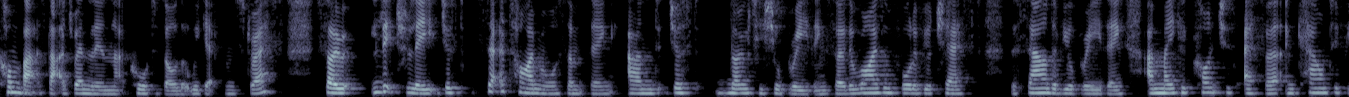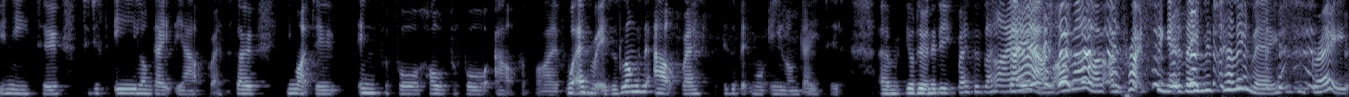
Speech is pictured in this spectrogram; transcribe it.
combats that adrenaline that cortisol that we get from stress. So literally just set a timer or something and just notice your breathing. So the rise and fall of your chest, the sound of your breathing, and make a conscious effort and count if you need to to just elongate the out breath. So you might do in for four, hold for four, out for five, whatever it is, as long as the out breath is a bit more elongated. Um, you're doing a deep breath as I, I say. am. I am. I'm practicing it as Amy's telling me. This is great.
